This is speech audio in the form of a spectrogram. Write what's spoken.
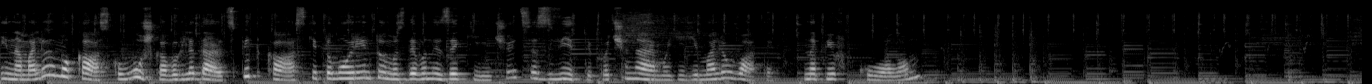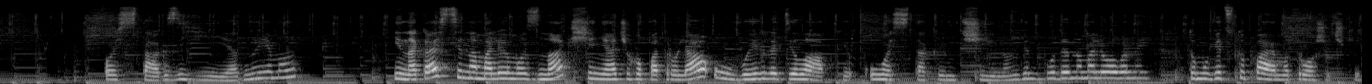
І намалюємо казку. Вушка виглядають з-під казки, тому орієнтуємось, де вони закінчуються. Звідти починаємо її малювати напівколом. Ось так з'єднуємо. І на касті намалюємо знак щенячого патруля у вигляді лапки. Ось таким чином він буде намальований. Тому відступаємо трошечки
